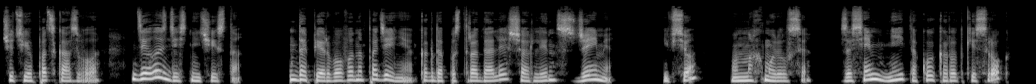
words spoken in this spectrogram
Чутье подсказывало. Дело здесь нечисто. До первого нападения, когда пострадали Шарлин с Джейми. И все? Он нахмурился. За семь дней такой короткий срок?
